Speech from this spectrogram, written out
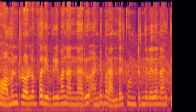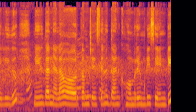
కామన్ ప్రాబ్లం ఫర్ ఎవ్రీ వన్ అన్నారు. అంటే మరి అందరికీ ఉంటుందో లేదో నాకు తెలియదు నేను దాన్ని ఎలా ఓవర్కమ్ చేశాను దానికి హోమ్ రెమెడీస్ ఏంటి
